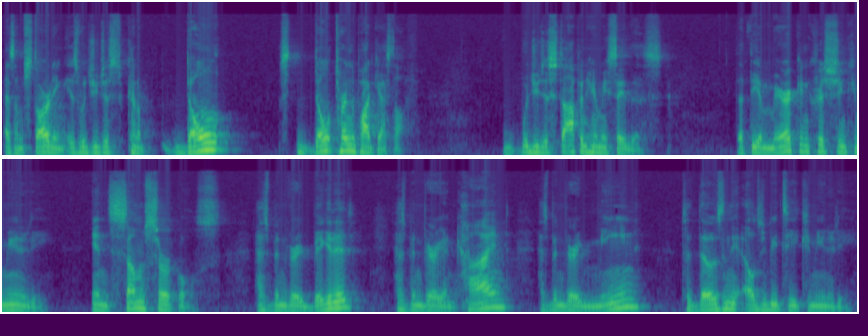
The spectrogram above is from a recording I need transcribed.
as I'm starting is would you just kind of don't don't turn the podcast off. Would you just stop and hear me say this? That the American Christian community in some circles has been very bigoted has been very unkind, has been very mean to those in the LGBT community.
